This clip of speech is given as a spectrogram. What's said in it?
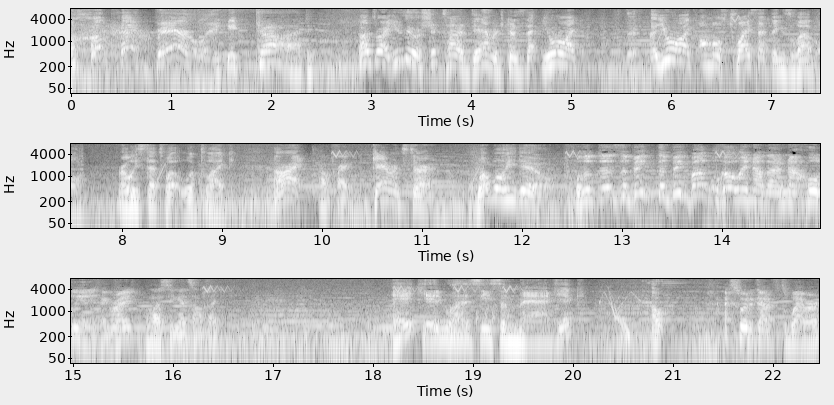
Okay, barely. God. That's right. You do a shit ton of damage because that you were like you were like almost twice that thing's level, or at least that's what it looked like. All right, Okay. right. Cameron's turn. What will he do? Well, the, the, the big the big bug will go away now that I'm not holding anything, right? Unless you get something. Hey kid, want to see some magic? Oh, I swear to God, if it's Weber.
